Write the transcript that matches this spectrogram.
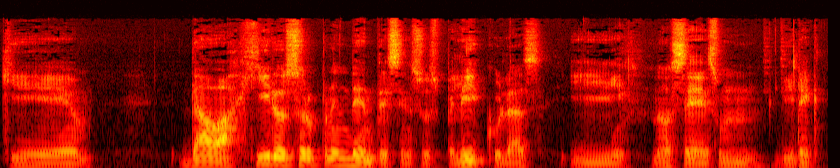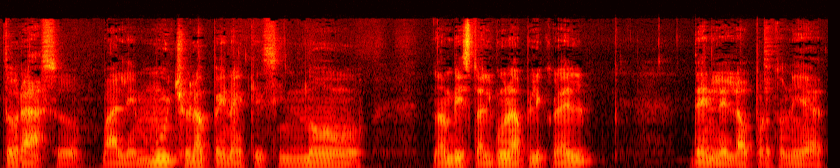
que daba giros sorprendentes en sus películas y no sé, es un directorazo, vale mucho la pena que si no, no han visto alguna película de él, denle la oportunidad.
